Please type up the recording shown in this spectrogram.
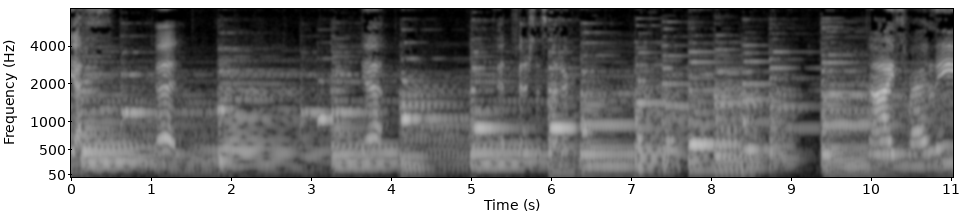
Yes. Good. Yeah. Good. Finish this measure. Nice, Riley.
